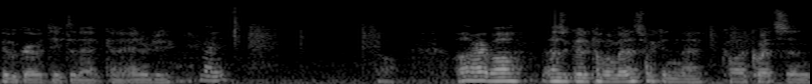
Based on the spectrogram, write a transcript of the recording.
People gravitate to that kind of energy. Right. So, All right. Well, that was a good couple of minutes. We can uh, call it quits and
